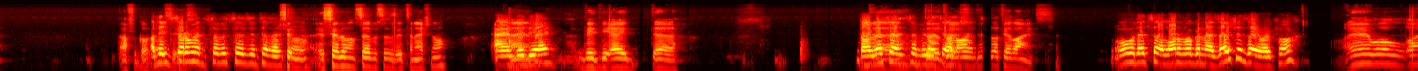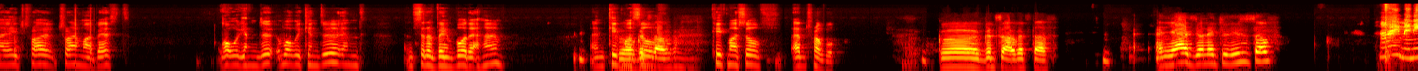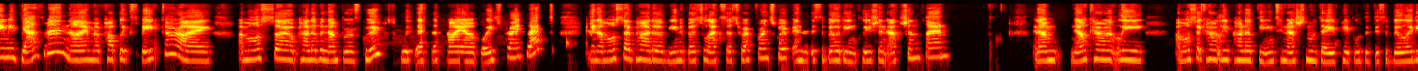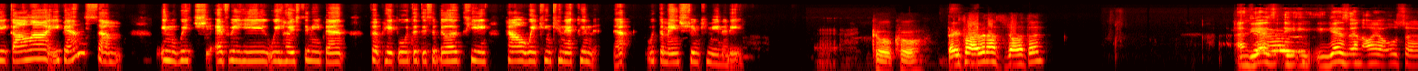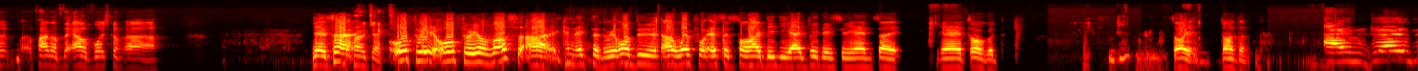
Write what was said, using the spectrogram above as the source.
I forgot. I think Settlement Services International. it's Settlement Services International. And and- DDA? DDA uh, Diversity uh, Disability Alliance. Disability Alliance. Oh, that's a lot of organizations they work for. Yeah, well, I try try my best. What we can do, what we can do, and instead of being bored at home, and keep Cool, myself stuff. keep myself out of trouble. Good, good stuff, good stuff. And Yaz, do you want to introduce yourself? Hi, my name is Yasmin. I'm a public speaker. I I'm also a part of a number of groups with SSI Our Voice Project, and I'm also part of Universal Access Reference Group and the Disability Inclusion Action Plan. And I'm now currently I'm also currently part of the International Day of People with a Disability Gala events, um, in which every year we host an event for people with a disability, how we can connect in uh, with the mainstream community. Cool, cool. Thanks for having us, Jonathan. And yes, yes, and I are also uh, part of the Our Voice com- uh, Yeah, so project. all three, all three of us are connected. We all do our work for SSI, DDA, PDCN. So yeah, it's all good. Mm-hmm. Sorry, Jonathan. I'm just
